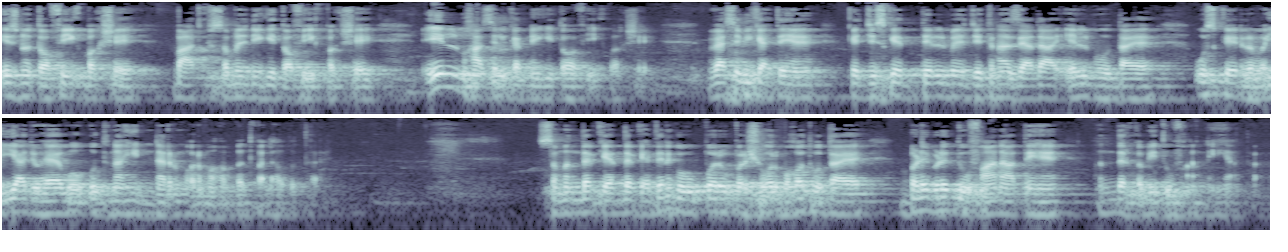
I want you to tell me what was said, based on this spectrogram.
اذن و توفیق بخشے، بات کو سمجھنے کی توفیق بخشے، علم حاصل کرنے کی توفیق بخشے۔ ویسے بھی کہتے ہیں کہ جس کے دل میں جتنا زیادہ علم ہوتا ہے، اس کے رویہ جو ہے وہ اتنا ہی نرم اور محبت والا ہوتا ہے۔ سمندر کے اندر کہتے ہیں نا کہ اوپر اوپر شور بہت ہوتا ہے، بڑے بڑے طوفان آتے ہیں، اندر کبھی طوفان نہیں آتا۔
